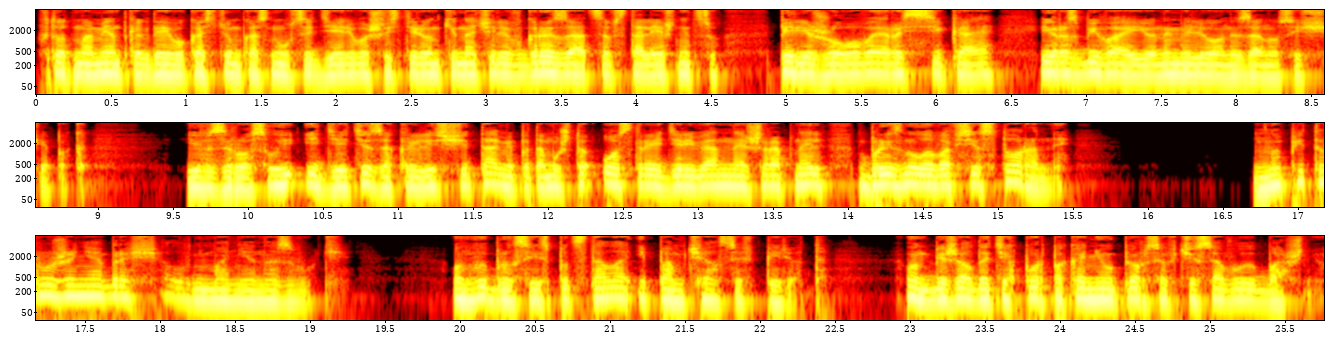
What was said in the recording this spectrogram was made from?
В тот момент, когда его костюм коснулся дерева, шестеренки начали вгрызаться в столешницу, пережевывая, рассекая и разбивая ее на миллионы занос и щепок. И взрослые, и дети закрылись щитами, потому что острая деревянная шрапнель брызнула во все стороны. Но Питер уже не обращал внимания на звуки. Он выбрался из-под стола и помчался вперед. Он бежал до тех пор, пока не уперся в часовую башню.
